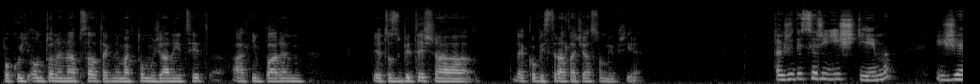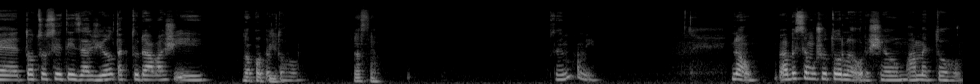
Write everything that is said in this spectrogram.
Pokud on to nenapsal, tak nemá k tomu žádný cit a tím pádem je to zbytečná jakoby ztráta času mi přijde. Takže ty se řídíš tím, že to, co jsi ty zažil, tak to dáváš i Na papír. do toho. Jasně. Zajímavý. No, aby jsem už od tohle odešel, máme toho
